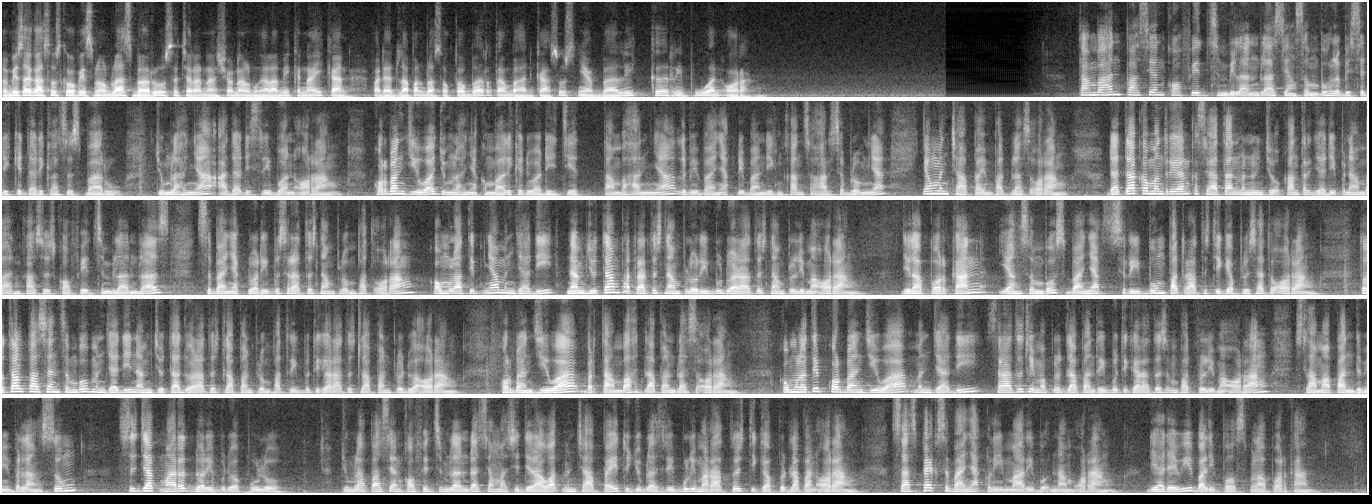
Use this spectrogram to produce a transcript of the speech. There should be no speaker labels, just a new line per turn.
Pemirsa kasus COVID-19 baru secara nasional mengalami kenaikan. Pada 18 Oktober, tambahan kasusnya balik ke ribuan orang.
Tambahan pasien COVID-19 yang sembuh lebih sedikit dari kasus baru. Jumlahnya ada di seribuan orang. Korban jiwa jumlahnya kembali ke dua digit. Tambahannya lebih banyak dibandingkan sehari sebelumnya yang mencapai 14 orang. Data Kementerian Kesehatan menunjukkan terjadi penambahan kasus COVID-19 sebanyak 2.164 orang. Kumulatifnya menjadi 6.460.265 orang. Dilaporkan yang sembuh sebanyak 1.431 orang. Total pasien sembuh menjadi 6.284.382 orang. Korban jiwa bertambah 18 orang. Kumulatif korban jiwa menjadi 158.345 orang selama pandemi berlangsung sejak Maret 2020. Jumlah pasien COVID-19 yang masih dirawat mencapai 17.538 orang. Suspek sebanyak 5.006 orang. Dia Dewi Bali Post melaporkan.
